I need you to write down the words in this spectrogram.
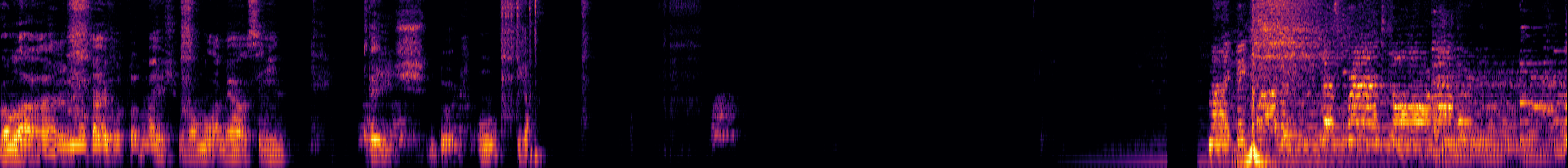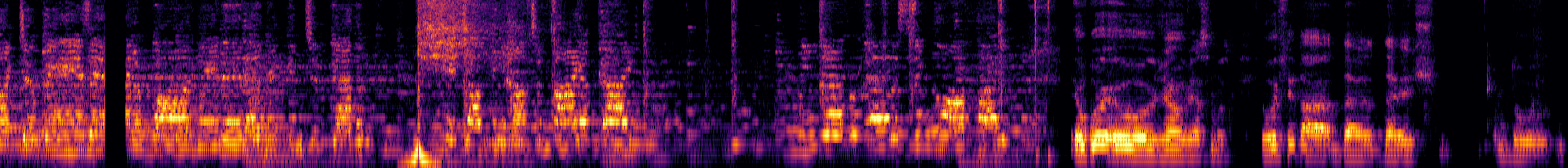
Vamos lá, ah, não carregou todo, mas vamos lá, mesmo assim. 3, 2, 1, já. My big brother, best friends forever. Like two peas in a pod, we did everything together. He taught me how to fly a kite. We never had a single fight. Eu, eu já ouvi essa música. Eu gostei da, da, das, do,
